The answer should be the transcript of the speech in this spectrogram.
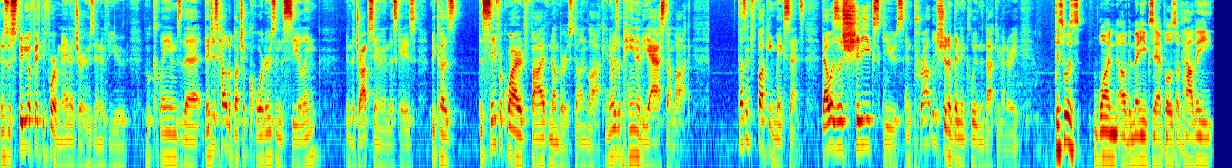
there's a Studio 54 manager who's interviewed who claims that they just held a bunch of quarters in the ceiling, in the drop ceiling in this case, because the safe required five numbers to unlock, and it was a pain in the ass to unlock. Doesn't fucking make sense. That was a shitty excuse and probably should have been included in the documentary. This was one of the many examples of how they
